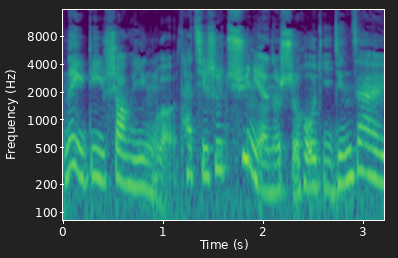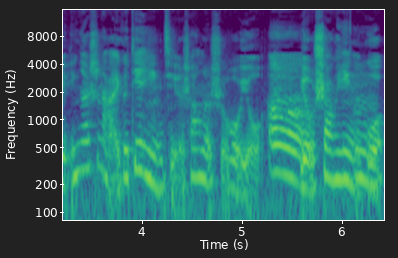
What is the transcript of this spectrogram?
内地上映了。它其实去年的时候已经在应该是哪一个电影节上的时候有、嗯有上映过。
